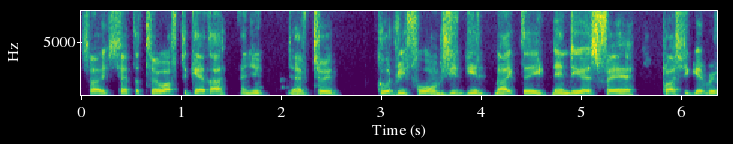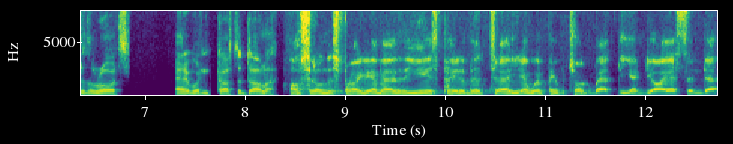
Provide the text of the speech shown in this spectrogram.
So set the two off together, and you have two good reforms. You'd, you'd make the NDIS fair, plus you get rid of the rorts, and it wouldn't cost a dollar. I've said on this program over the years, Peter, that uh, you know when people talk about the NDIS and uh,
